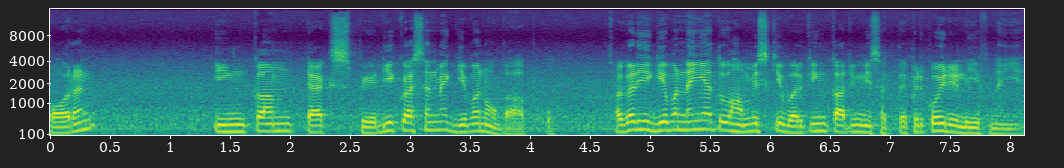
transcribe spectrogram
foreign income tax paid ये क्वेश्चन में गिवन होगा आपको। अगर ये गिवन नहीं है तो हम इसकी वर्किंग कर ही नहीं सकते, फिर कोई रिलीफ नहीं है,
